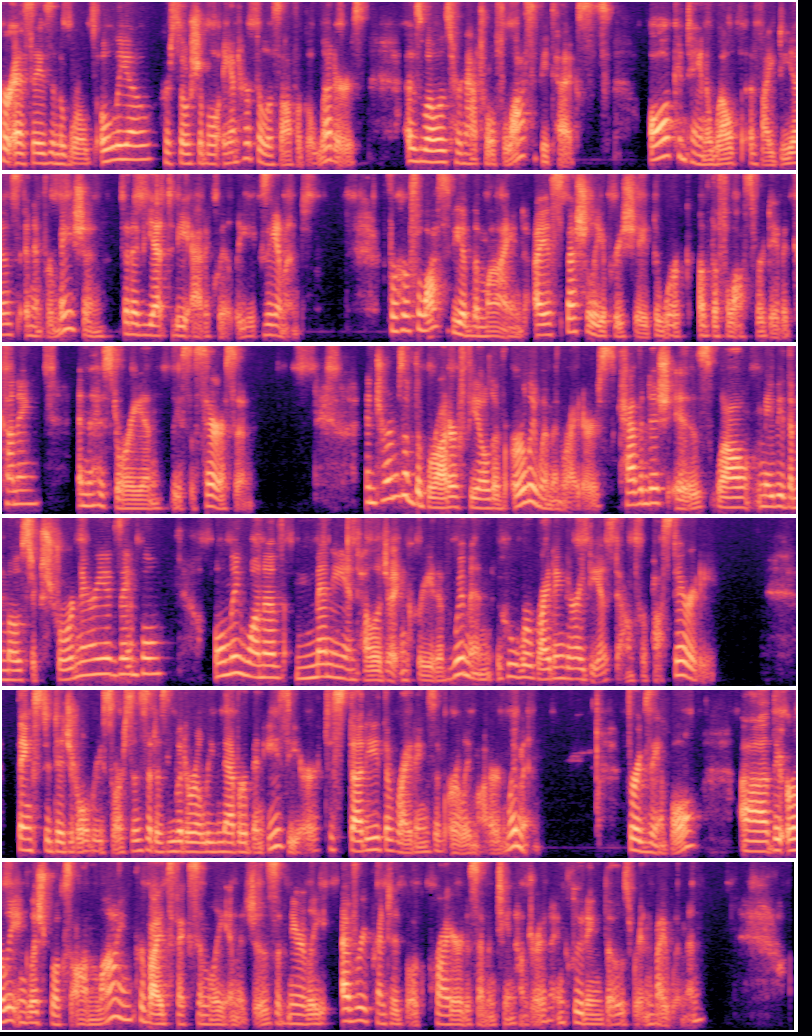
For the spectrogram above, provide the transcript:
Her essays in the World's Olio, her sociable and her philosophical letters, as well as her natural philosophy texts, all contain a wealth of ideas and information that have yet to be adequately examined. For her philosophy of the mind, I especially appreciate the work of the philosopher David Cunning and the historian Lisa Sarasohn. In terms of the broader field of early women writers, Cavendish is, well, maybe the most extraordinary example, only one of many intelligent and creative women who were writing their ideas down for posterity. Thanks to digital resources, it has literally never been easier to study the writings of early modern women. For example, uh, the early English books online provides facsimile images of nearly every printed book prior to 1700, including those written by women.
